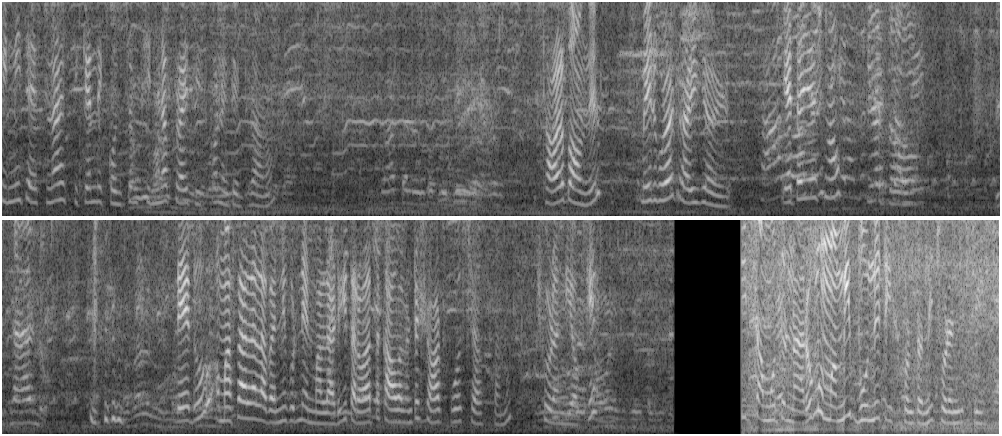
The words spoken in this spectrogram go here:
పిన్ని చేసిన చికెన్ కొంచెం చిన్న ఫ్రై తీసుకొని నేను తింటున్నాను. చాలా బాగుంది. మీరు కూడా ట్రై చేయండి. ఎట్లా చేసినావు? లేదు మసాలాలు అవన్నీ కూడా నేను మళ్ళీ అడిగి తర్వాత కావాలంటే షార్ట్ పోస్ట్ చేస్తాను. చూడండి ఓకే? స్వీట్స్ అమ్ముతున్నారు. మా మమ్మీ బూందీ తీసుకుంటుంది. చూడండి స్వీట్స్.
